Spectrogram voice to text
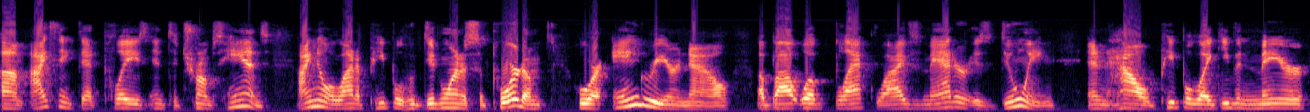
um, I think that plays into Trump's hands. I know a lot of people who did want to support him who are angrier now about what Black Lives Matter is doing and how people like even Mayor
